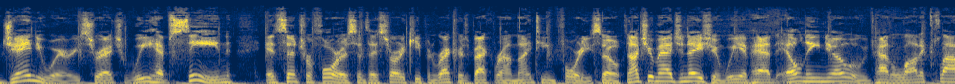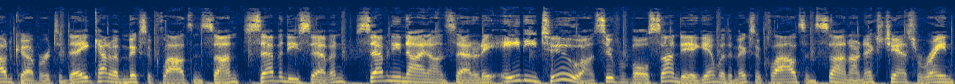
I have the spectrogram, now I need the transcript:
January stretch we have seen in Central Florida since they started keeping records back around 1940. So, not your imagination. We have had El Nino and we've had a lot of cloud cover. Today, kind of a mix of clouds and sun. 77, 79 on Saturday, 82 on Super Bowl Sunday, again with a mix of clouds and sun. Our next chance for rain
